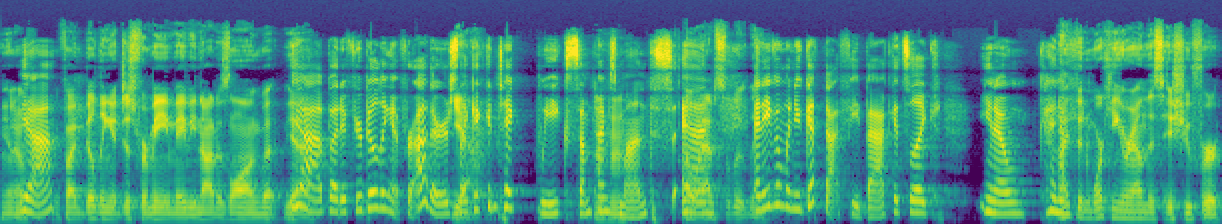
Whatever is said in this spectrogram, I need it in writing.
You know. Yeah. If I'm building it just for me, maybe not as long, but Yeah. yeah. but if you're building it for others, like it can take weeks, sometimes months. Oh, absolutely. And even when you get that feedback, it's like, you know, kind of I've been working around this issue for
